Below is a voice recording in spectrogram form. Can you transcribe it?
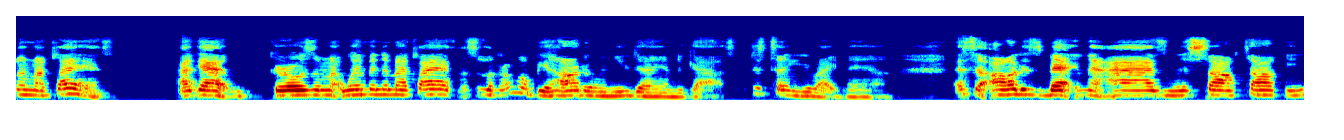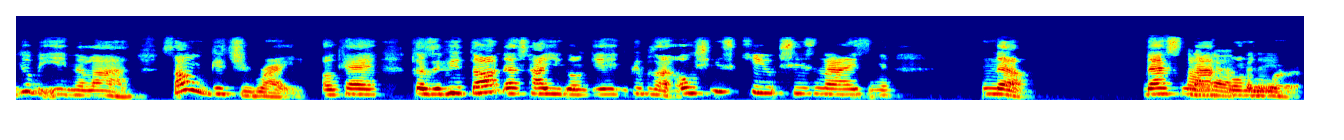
in my class, I got girls and my women in my class. I said, look, I'm going to be harder on you than I am the guys. I'm just telling you right now. I said, all this back in the eyes and this soft talking, you'll be eating alive. So I'm gonna get you right, okay? Because if you thought that's how you're gonna get people like, oh, she's cute, she's nice, and no, that's not, not going to work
